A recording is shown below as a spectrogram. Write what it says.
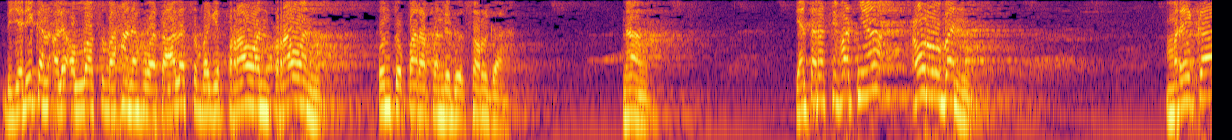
Dijadikan oleh Allah Subhanahu wa taala sebagai perawan-perawan untuk para penduduk sorga. Nah, yang antara sifatnya urban. Mereka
